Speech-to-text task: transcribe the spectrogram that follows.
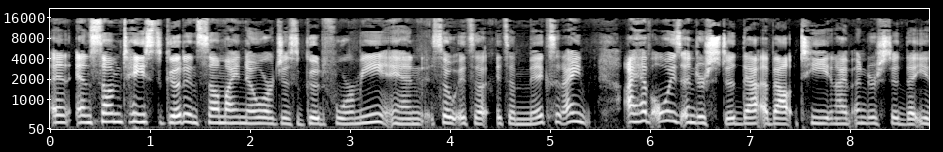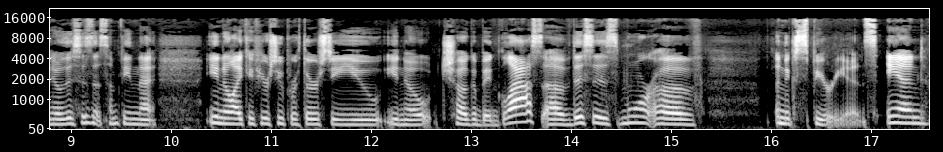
and and some taste good and some I know are just good for me. And so it's a it's a mix. And I I have always understood that about tea and I've understood that you know this isn't something that you know like if you're super thirsty you you know chug a big glass of this is more of an experience. And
